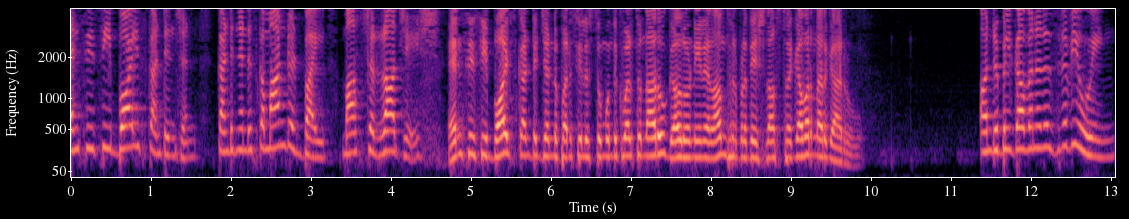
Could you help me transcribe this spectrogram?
NCC Boys Contingent. Contingent is commanded by Master Rajesh. NCC boys contingent పరిశీలిస్తూ ముందుకు వెళ్తున్నారు గౌరవనీయులైన ఆంధ్రప్రదేశ్ రాష్ట్ర గవర్నర్ గారు Honorable Governor is reviewing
